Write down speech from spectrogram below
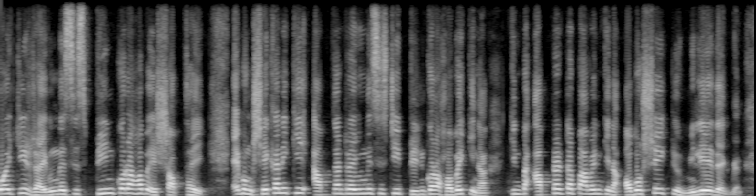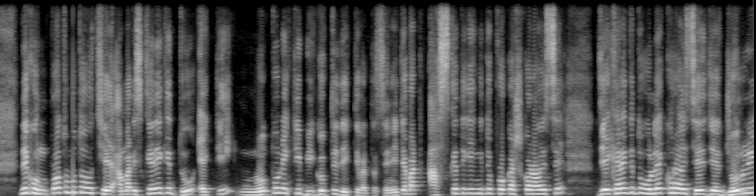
কয়টি ড্রাইভিং লাইসেন্স প্রিন্ট করা হবে সাপ্তাহিক? এবং সেখানে কি আপনার ড্রাইভিং লাইসেন্সটি প্রিন্ট করা হবে কিনা, কিংবা আপনারটা পাবেন কিনা, অবশ্যই একটু মিলিয়ে দেখবেন। দেখুন, প্রথমত হচ্ছে আমার স্ক্রিনে কিন্তু একটি নতুন একটি বিজ্ঞপ্তি দেখতে পারতেছেন। এটা বাট আজকে থেকে কিন্তু প্রকাশ করা হয়েছে, যে এখানে কিন্তু উল্লেখ করা হয়েছে যে জরুরি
